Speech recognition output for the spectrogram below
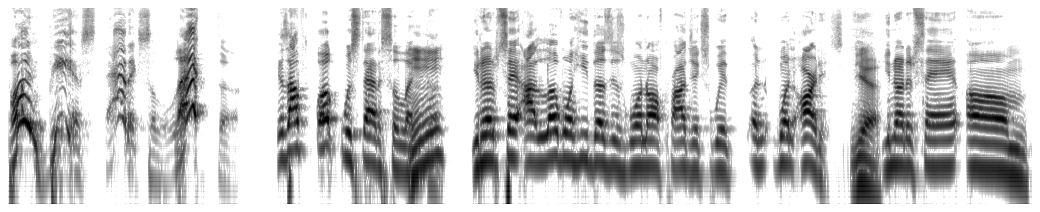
"Bun B and Statik Selektah," because I fuck with Statik Selektah. Mhm. You know what I'm saying? I love when he does his one-off projects with one artist. Yeah. You know what I'm saying? Um,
